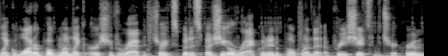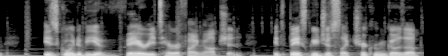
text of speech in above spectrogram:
like water Pokemon like Urshifu Rapid Strikes, but especially Araquanid, a Pokemon that appreciates the Trick Room, is going to be a very terrifying option. It's basically just like Trick Room goes up,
